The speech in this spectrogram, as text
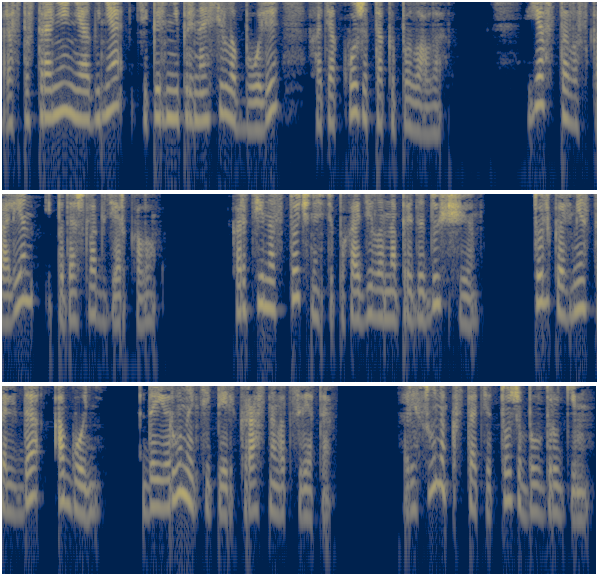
Распространение огня теперь не приносило боли, хотя кожа так и пылала. Я встала с колен и подошла к зеркалу. Картина с точностью походила на предыдущую, только вместо льда — огонь, да и руны теперь красного цвета. Рисунок, кстати, тоже был другим.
